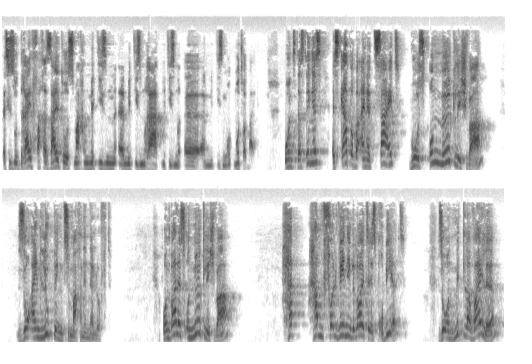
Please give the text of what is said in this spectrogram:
dass sie so dreifache Saltos machen mit diesem äh, mit diesem Rad, mit diesem äh, mit diesem Motorbike. Und das Ding ist, es gab aber eine Zeit, wo es unmöglich war, so ein Looping zu machen in der Luft. Und weil es unmöglich war, hat, haben voll wenige Leute es probiert. So, und mittlerweile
